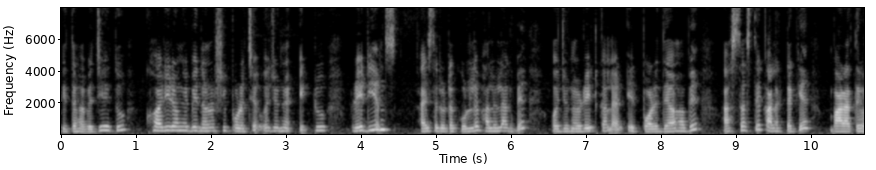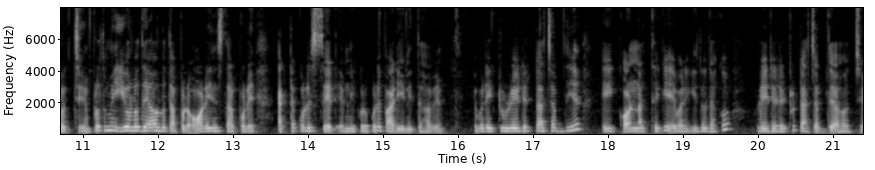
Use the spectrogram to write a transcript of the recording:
দিতে হবে। যেহেতু খয়েরি রঙে বেনারসি পড়েছে, ওই জন্য একটু রেডিয়েন্স আইশ্যাডোটা করলে ভালো লাগবে। ওই জন্য রেড কালারের পরে দেওয়া হবে। আস্তে আস্তে কালারটাকে বাড়াতে হচ্ছে। প্রথমে ইয়েলো দেওয়া হলো, তারপরে অরেঞ্জ, তারপরে একটা করে সেট এমনি করে করে বাড়িয়ে নিতে হবে। এবারে একটু রেডের টাচ আপ দিয়ে এই কর্নার থেকে এবারে কিন্তু দেখো রেডের একটু টাচ আপ দেওয়া হচ্ছে।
